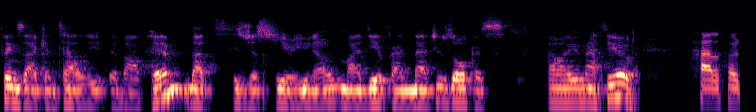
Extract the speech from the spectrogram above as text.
things I can tell you about him, but he's just here, you know, my dear friend Matthew Zorpas. How are you, Matthew? Hello,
